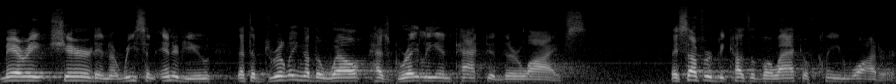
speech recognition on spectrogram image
Mary shared in a recent interview that the drilling of the well has greatly impacted their lives. They suffered because of the lack of clean water.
